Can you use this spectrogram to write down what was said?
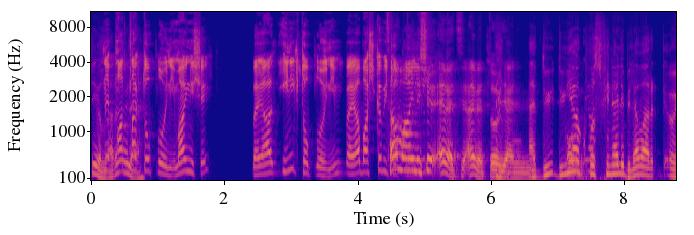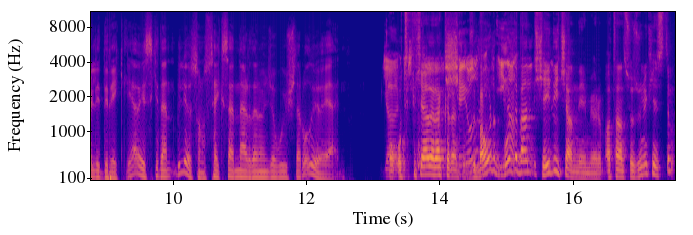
ne patlak öyle. topla oynayayım aynı şey veya inik topla oynayayım veya başka bir Tam topla aynı oynayayım. şey evet evet doğru yani. yani dü- Dünya o, Kupası finali bile var öyle direkli ya. Eskiden biliyorsunuz 80'lerden önce bu işler oluyor yani. Yani, o, o tip hikayeler hakikaten şey çok Ben orada, bu arada ben şeyi de hiç anlayamıyorum. Atan sözünü kestim.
